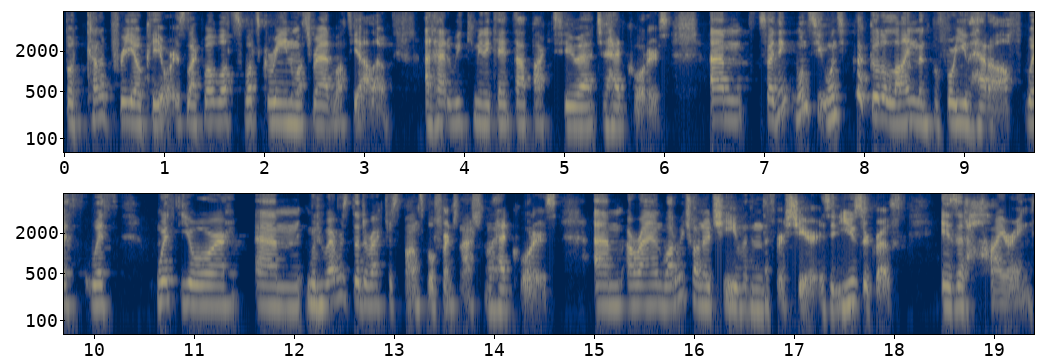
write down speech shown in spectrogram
but kind of pre OKRs. Like, well, what's what's green, what's red, what's yellow, and how do we communicate that back to uh, to headquarters? Um, so I think once you once you've got good alignment before you head off with with with your um, with whoever's the direct responsible for international headquarters um, around what are we trying to achieve within the first year? Is it user growth? Is it hiring?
